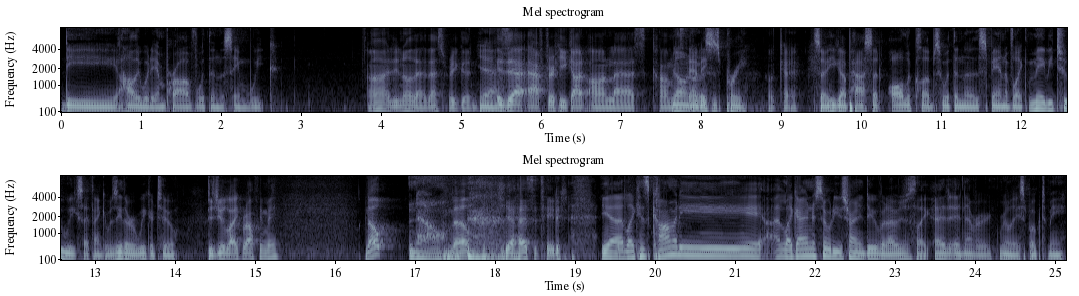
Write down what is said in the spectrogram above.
the Hollywood Improv within the same week. Oh, I didn't know that. That's pretty good. Yeah. Is that after he got on last comic No, standing? no, this is pre. okay. So he got passed at all the clubs within the span of like maybe two weeks. I think it was either a week or two. Did you like Ralphie May? Nope. No, No. yeah, hesitated. yeah, like his comedy. I like I understood what he was trying to do, but I was just like, it, it never really spoke to me.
